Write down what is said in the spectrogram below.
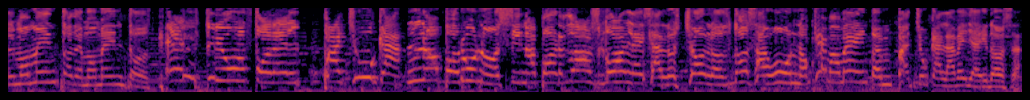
el momento de momentos, el Pachuca, no por uno, sino por dos goles a los cholos, dos a uno. ¡Qué momento! en Pachuca la Bella Airosa.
